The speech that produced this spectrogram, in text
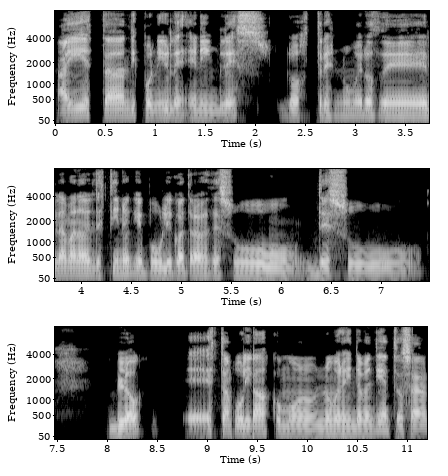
Ahí están disponibles en inglés los tres números de La mano del destino que publicó a través de su de su blog. Eh, están publicados como números independientes, o sea,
